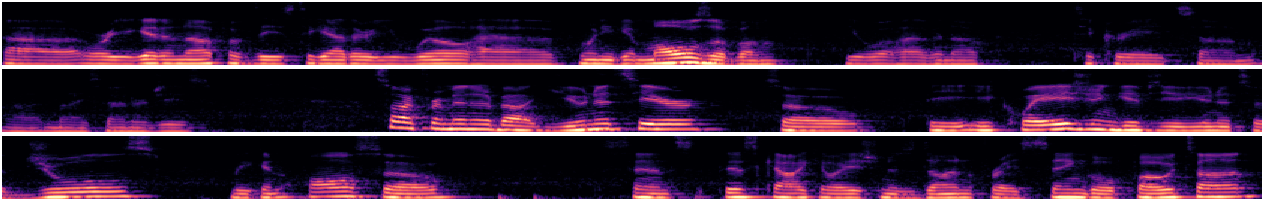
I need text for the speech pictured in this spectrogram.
uh, or you get enough of these together, you will have, when you get moles of them, you will have enough to create some uh, nice energies. Let's talk for a minute about units here. So the equation gives you units of joules. We can also, since this calculation is done for a single photon,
